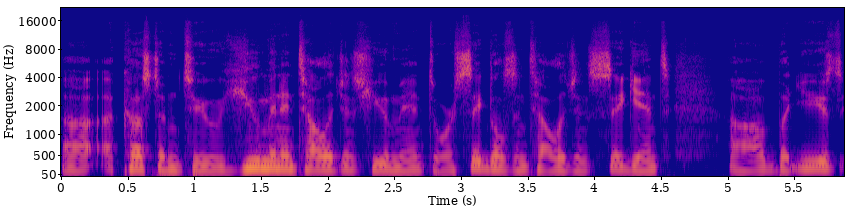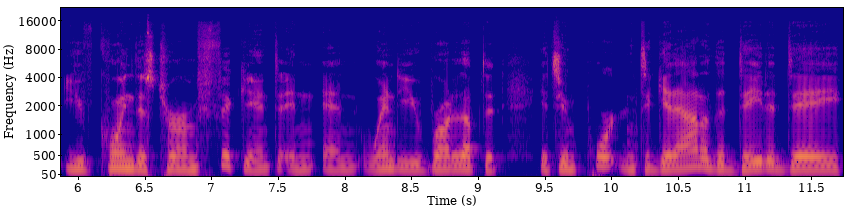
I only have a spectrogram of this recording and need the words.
uh, accustomed to human intelligence, HUMINT, or signals intelligence, SIGINT. Uh, but you use, you've coined this term FICINT, and and Wendy, you brought it up that it's important to get out of the day to day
